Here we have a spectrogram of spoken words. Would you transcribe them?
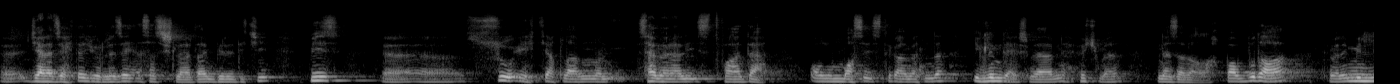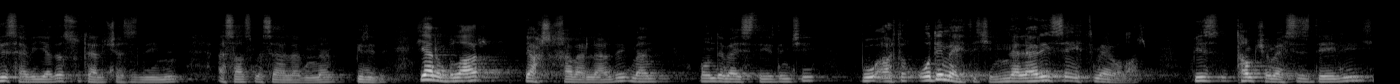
gələcəkdə görüləcək əsas işlərdən biridir ki, biz su ehtiyatlarından səmərəli istifadə olunması istiqamətində iqlim dəyişmələrini hökmən nəzərə alaq. Bu da deməli milli səviyyədə su təhlükəsizliyinin əsas məsələlərindən biridir. Yəni bunlar yaxşı xəbərlərdir. Mən onu demək istəyirdim ki, bu artıq o deməkdir ki, nələri isə etmək olar. Biz tam köməksiz deyilik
